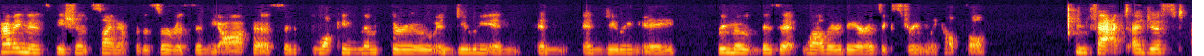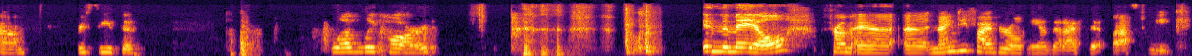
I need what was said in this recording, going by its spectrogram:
having those patients sign up for the service in the office and walking them through and doing and and, and doing a remote visit while they're there is extremely helpful. In fact, I just um, received this lovely card in the mail from a, a 95 year old man that I fit last week.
